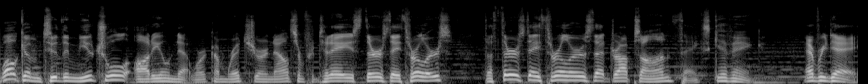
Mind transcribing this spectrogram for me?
Welcome to the Mutual Audio Network. I'm Rich, your announcer for today's Thursday Thrillers, the Thursday Thrillers that drops on Thanksgiving. Every day,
